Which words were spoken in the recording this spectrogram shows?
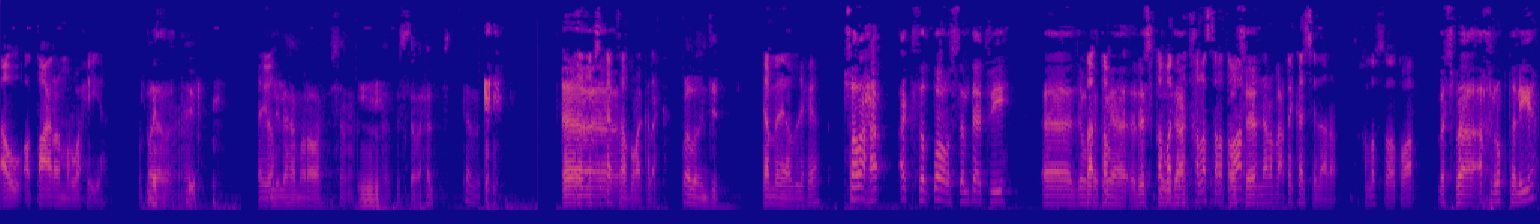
أو الطائرة المروحية. أيوه. اللي لها مراوح في السماء. مم. في السماء. كمل آه، سكتها برك لك. والله من جد. كمل يا أبو لحية. بصراحة أكثر طور استمتعت فيه آه زي ما قلت لكم يا Rescue طب أنت خلصت الأطوار. لأن أنا بعطيك أسئلة أنا. خلصت الأطوار؟ بس باخر نقطة لي.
